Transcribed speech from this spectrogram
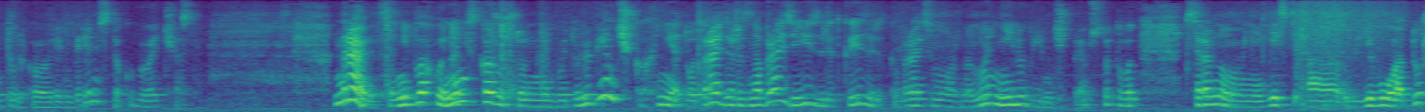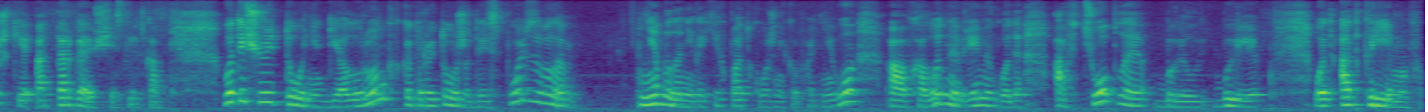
Не только во время беременности, такое бывает часто. Нравится, неплохой, но не скажу, что он мне будет в любимчиках. Нет, вот ради разнообразия изредка-изредка брать можно, но не любимчик. Прям что-то вот все равно у меня есть а, в его отдушке отторгающее слегка. Вот еще и тоник гиалуронка, который тоже доиспользовала не было никаких подкожников от него а в холодное время года, а в теплое был, были. Вот от кремов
